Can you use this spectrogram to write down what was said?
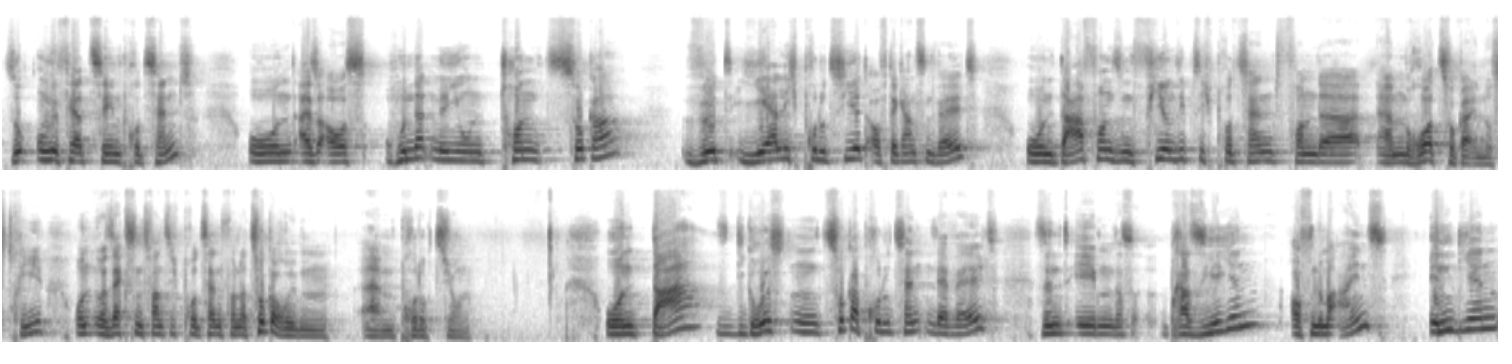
so ungefähr 10 Prozent. Und also aus 100 Millionen Tonnen Zucker wird jährlich produziert auf der ganzen Welt. Und davon sind 74 Prozent von der ähm, Rohrzuckerindustrie und nur 26 Prozent von der Zuckerrübenproduktion. Ähm, und da die größten Zuckerproduzenten der Welt sind eben das Brasilien auf Nummer eins, Indien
